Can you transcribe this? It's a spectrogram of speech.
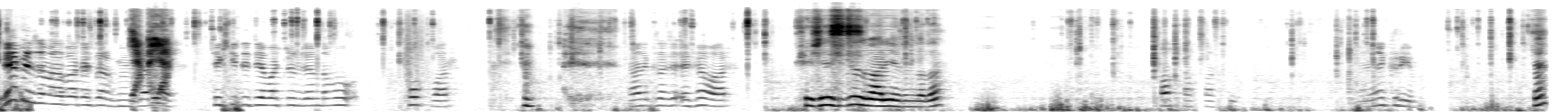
Hepinize merhaba arkadaşlar bugün sizlerle tek gideceğe başlıyorum üzerinde bu top var. yani kısaca Efe var. Köşesiz var yanında da. Ha ha ha. Ne kırayım. He?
